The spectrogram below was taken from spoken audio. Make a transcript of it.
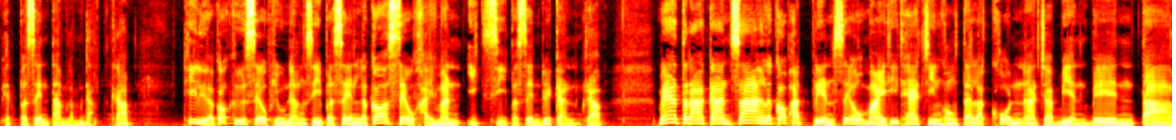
41%ตามลำดับครับ ที่เหลือก็คือเซลล์ผิวหนัง 4%แล้วก็เซลล์ไขมันอีก 4%ด้วยกันครับ แม้อัตราการสร้างแล้วก็ผัดเปลี่ยนเซลล์ใหม่ที่แท้จริงของแต่ละคนอาจจะเบี่ยนเบนตาม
